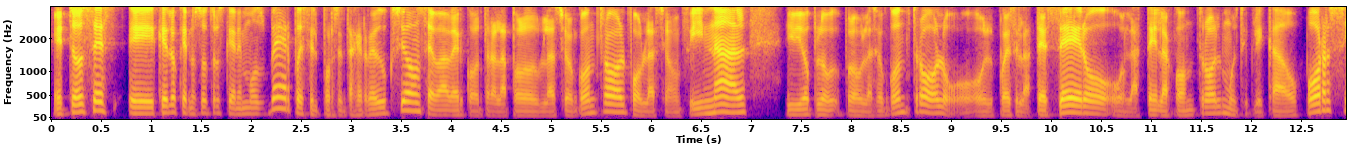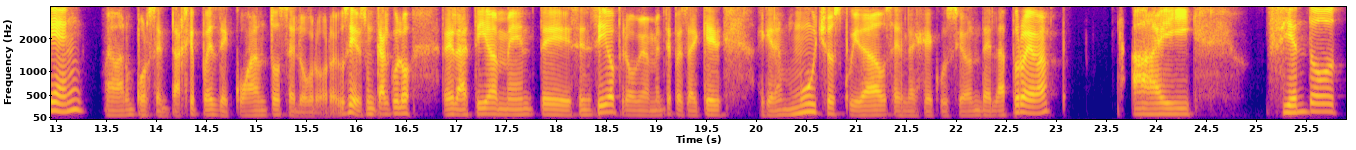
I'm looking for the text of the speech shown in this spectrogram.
Entonces, eh, ¿qué es lo que nosotros queremos ver? Pues el porcentaje de reducción se va a ver contra la población control, población final, dividido población control, o, ser la T0 o la tela control multiplicado por 100 va a dar un porcentaje pues de cuánto se logró reducir. Es un cálculo relativamente sencillo, pero obviamente pues hay que, hay que tener muchos cuidados en la ejecución de la prueba. Hay, siendo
